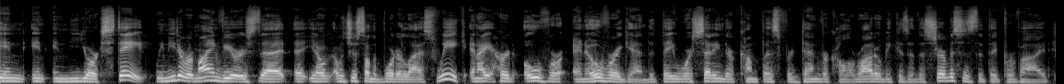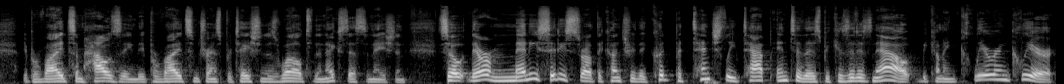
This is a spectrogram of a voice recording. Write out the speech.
in, in, in, New York State. We need to remind viewers that, uh, you know, I was just on the border last week and I heard over and over again that they were setting their compass for Denver, Colorado because of the services that they provide. They provide some housing, they provide some transportation as well to the next destination. So there are many cities throughout the country that could potentially tap into this because it is now becoming clearer and clear.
